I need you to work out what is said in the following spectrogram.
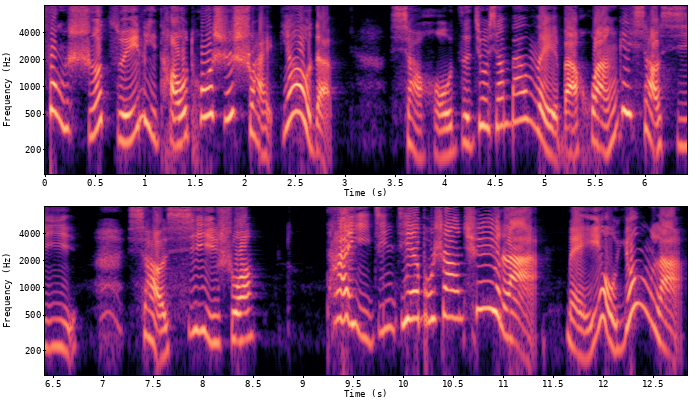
凤蛇嘴里逃脱时甩掉的，小猴子就想把尾巴还给小蜥蜴。小蜥蜴说：“它已经接不上去啦，没有用了。”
